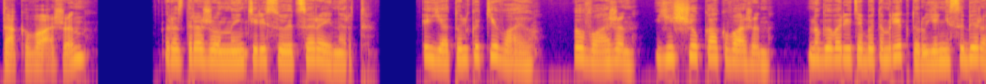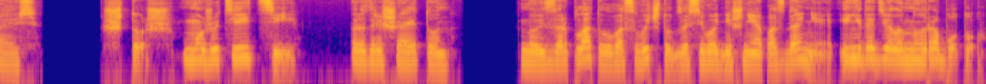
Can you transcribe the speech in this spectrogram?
так важен?» Раздраженно интересуется Рейнард. Я только киваю. «Важен. Еще как важен но говорить об этом ректору я не собираюсь. «Что ж, можете идти», – разрешает он. «Но из зарплаты у вас вычтут за сегодняшнее опоздание и недоделанную работу».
